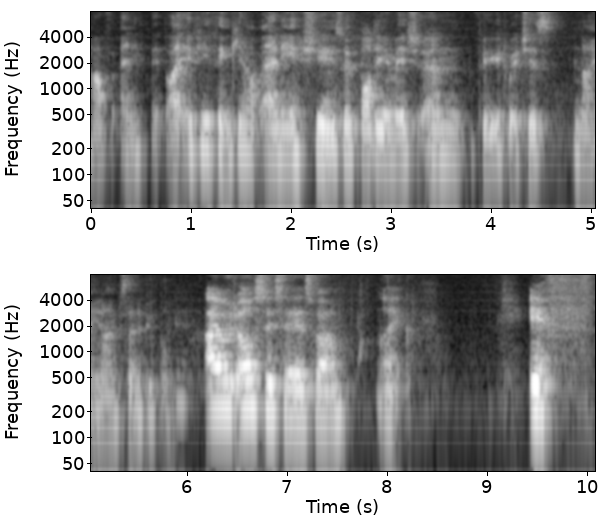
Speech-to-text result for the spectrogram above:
have anything like if you think you have any issues with body image and food, which is ninety nine percent of people. I would also say as well, like, if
